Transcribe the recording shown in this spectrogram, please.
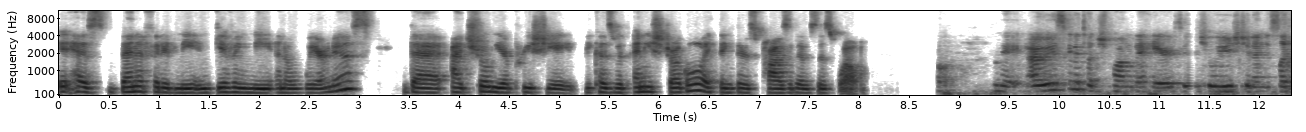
It has benefited me in giving me an awareness that I truly appreciate because with any struggle, I think there's positives as well. Okay, I was going to touch upon the hair situation and just like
